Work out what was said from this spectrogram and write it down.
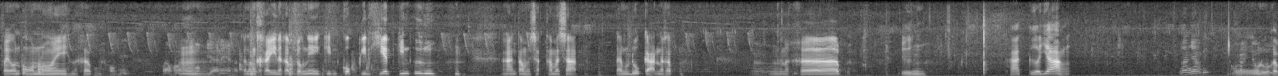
ไฟอ่อนๆหน่อยนะครับของนี้เปล่าพลัอืงมของเบียร์เนี่ยนะกำลังไข่นะครับช่วงนี้กินกบกินเขียดกินอึงอาหารตามธรรมชาติตามฤดูกาลนะครับนี่นะครับอึงทาเกลือย่างนั่นยังบิ๊กโอ้โหดูครับ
